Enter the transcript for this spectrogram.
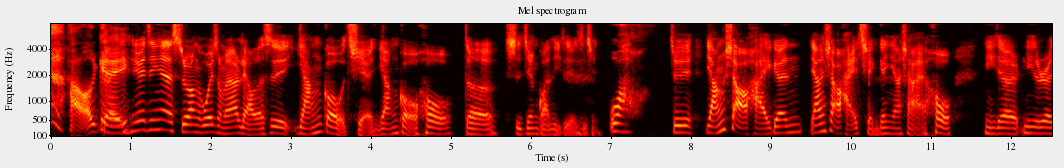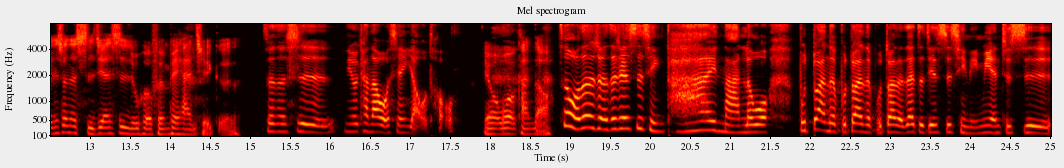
好，OK，因为今天的十万个为什么要聊的是养狗前、养狗后的时间管理这件事情。哇，就是养小孩跟养小孩前跟养小孩后，你的你的人生的时间是如何分配和切割的？真的是，你会看到我先摇头。有，我有看到。这我真的觉得这件事情太难了。我不断的、不断的、不断的在这件事情里面，就是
